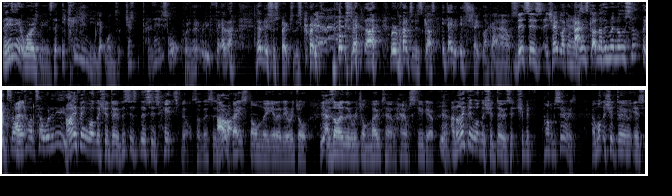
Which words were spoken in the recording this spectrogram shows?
The only thing that worries me is that occasionally you get ones that just don't, they're just awkward and they don't really fit. And I, no disrespect to this great box set that we're about to discuss. It, it's shaped like a house. This is shaped like a house. and it's got nothing written on the side, so I Uh, can't tell what it is. I think what they should do. This is this is Hitsville, so this is right. based on the you know the original Yeah. design of the original Motown house studio. Yeah. And I think what they should do is it should be part of a series. And what they should do is,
